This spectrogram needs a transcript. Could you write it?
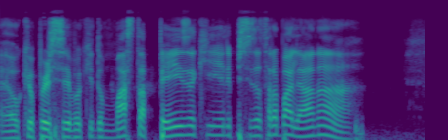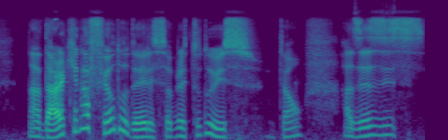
é, o que eu percebo aqui do Mastapace é que ele precisa trabalhar na, na Dark e na Feudo dele, sobre tudo isso. Então, às vezes,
